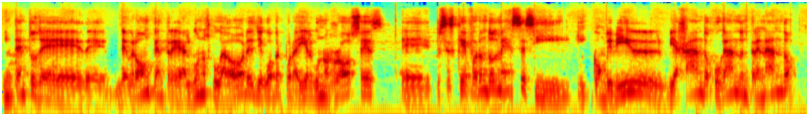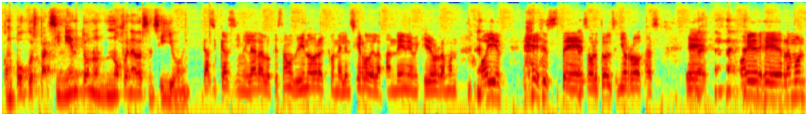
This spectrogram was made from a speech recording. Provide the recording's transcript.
intentos de, bronca entre algunos jugadores, llegó a haber por ahí algunos roces. Eh, pues es que fueron dos meses y, convivir viajando, jugando, entrenando, con poco esparcimiento, no, no fue nada sencillo. ¿eh? Casi, casi similar a lo que estamos viviendo ahora con el encierro de la pandemia, mi querido Ramón. Oye, este, sobre todo el señor Rojas. Eh, oye, eh, Ramón,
